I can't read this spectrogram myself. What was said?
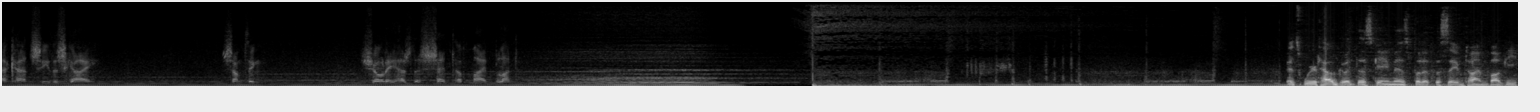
I can't see the sky. Something surely has the scent of my blood. It's weird how good this game is, but at the same time buggy.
